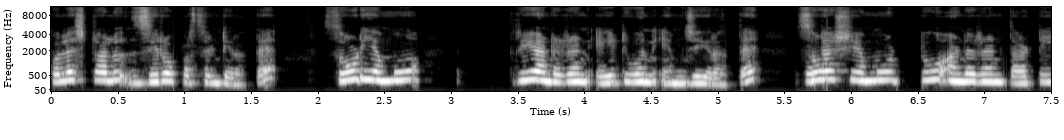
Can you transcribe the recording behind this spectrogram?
ಕೊಲೆಸ್ಟ್ರಾಲು ಝೀರೋ ಪರ್ಸೆಂಟ್ ಇರುತ್ತೆ. Sodium three hundred and eighty one M G ಇರುತ್ತೆ. Potassium two hundred and thirty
